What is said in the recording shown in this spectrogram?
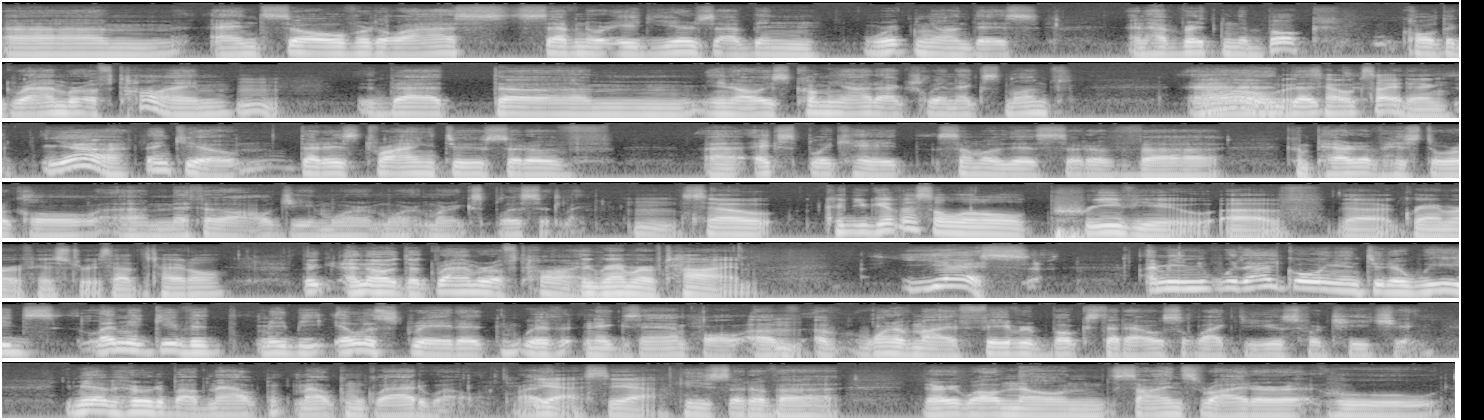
Um, and so over the last seven or eight years, I've been working on this and have written a book called The Grammar of Time Mm. that um, you know is coming out actually next month. oh, that, how exciting. yeah, thank you. That is trying to sort of uh, explicate some of this sort of uh, comparative historical uh, methodology more, more, more explicitly. Mm. So, could you give us a little preview of the grammar of history? Is that the title? The, I know the grammar of time. The grammar of time. Yes. I mean, without going into the weeds, let me give it maybe illustrated with an example of, of one of my favorite books that I also like to use for teaching. You may have heard about Malcolm, Malcolm Gladwell, right? Yes. Yeah. He's sort of a very well known science writer who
